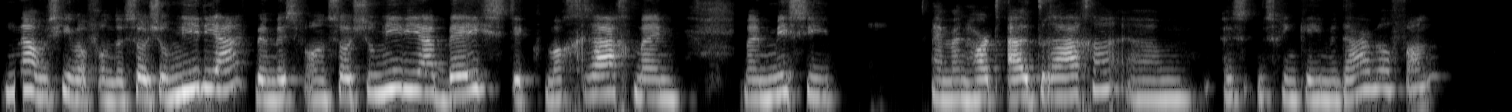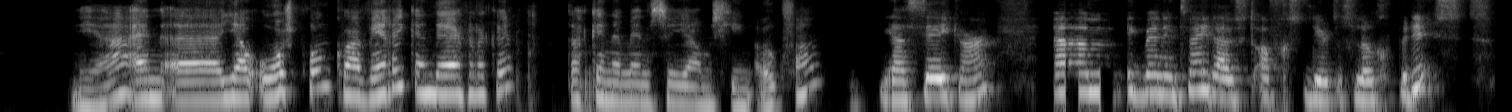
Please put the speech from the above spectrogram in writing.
nou misschien wel van de social media. Ik ben best wel een social media beest. Ik mag graag mijn, mijn missie en mijn hart uitdragen. Um, dus misschien ken je me daar wel van. Ja, en uh, jouw oorsprong qua werk en dergelijke, daar kennen mensen jou misschien ook van? Jazeker. Um, ik ben in 2000 afgestudeerd als logopedist.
